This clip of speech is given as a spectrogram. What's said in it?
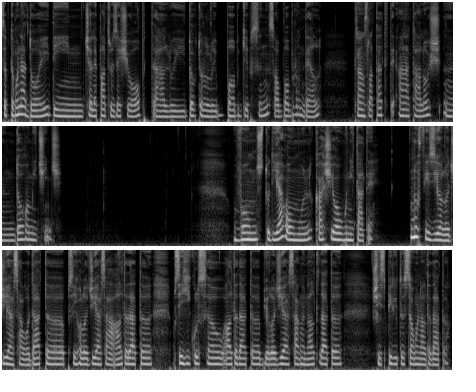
Săptămâna 2 din cele 48 a lui doctorului Bob Gibson sau Bob Rondell, translatat de Ana Taloș în 2005. Vom studia omul ca și o unitate. Nu fiziologia sa odată, psihologia sa altădată, psihicul său altădată, biologia sa în altădată și spiritul său în altădată.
